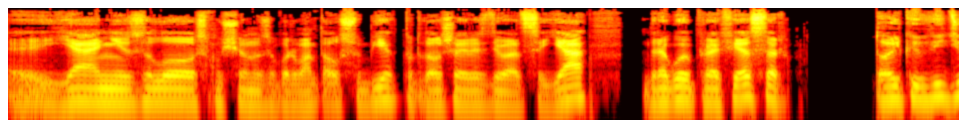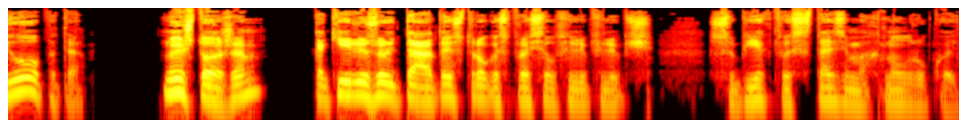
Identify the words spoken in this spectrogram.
«Э, «Я не зло», — смущенно забормотал субъект, продолжая раздеваться. «Я, дорогой профессор, только в виде опыта. «Ну и что же? Какие результаты?» — строго спросил Филипп Филиппович. Субъект в экстазе махнул рукой.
